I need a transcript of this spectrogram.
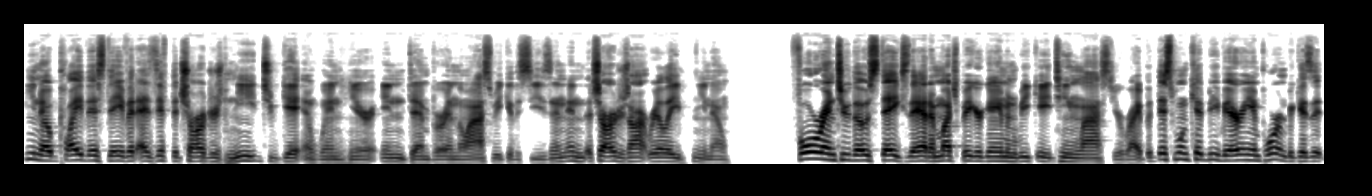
you know, play this, David, as if the Chargers need to get a win here in Denver in the last week of the season. And the Chargers aren't really, you know, four into those stakes. They had a much bigger game in week 18 last year, right? But this one could be very important because it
